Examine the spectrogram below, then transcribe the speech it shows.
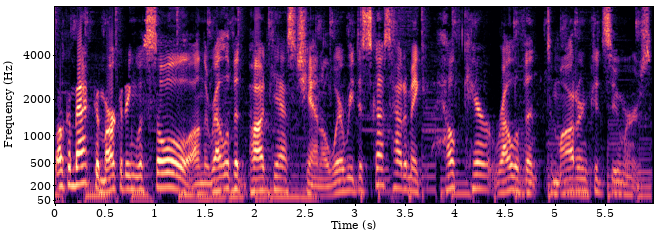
Welcome back to Marketing with Soul on the Relevant Podcast channel, where we discuss how to make healthcare relevant to modern consumers.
